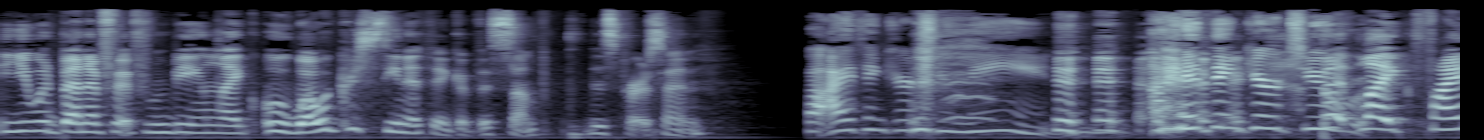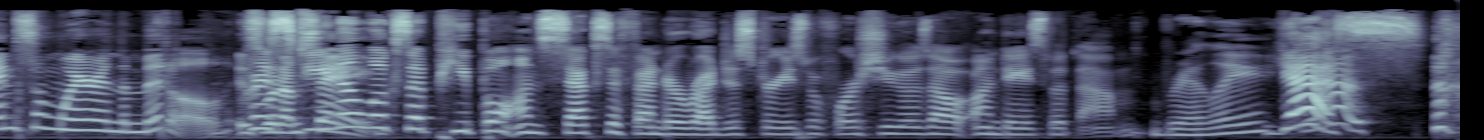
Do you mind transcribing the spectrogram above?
you would benefit from being like, oh, what would Christina think of this some this person? But I think you're too mean. I think you're too But like, find somewhere in the middle is what I'm Christina looks up people on sex offender registries before she goes out on dates with them. Really? Yes.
